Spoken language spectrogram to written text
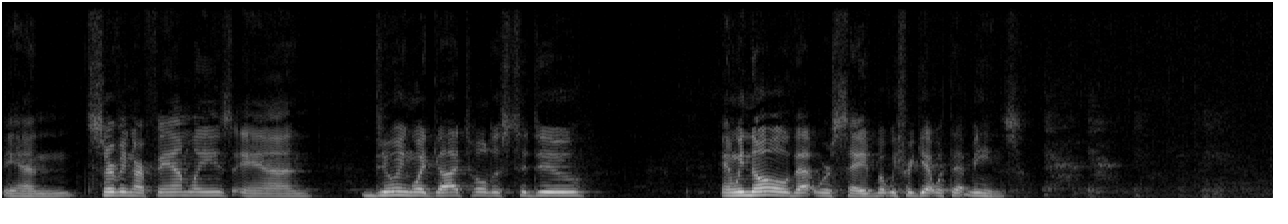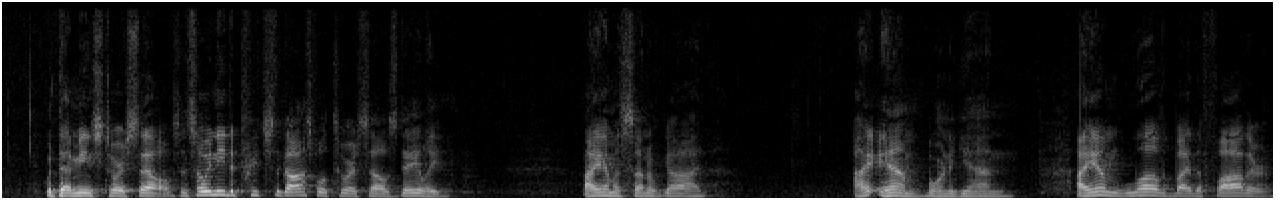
and serving our families and doing what God told us to do. And we know that we're saved, but we forget what that means. What that means to ourselves. And so we need to preach the gospel to ourselves daily. I am a son of God. I am born again. I am loved by the Father,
